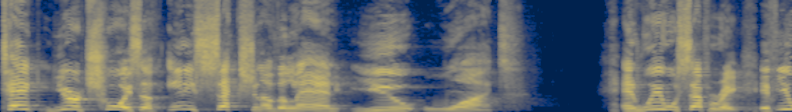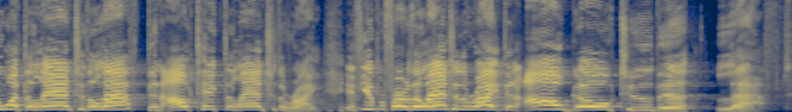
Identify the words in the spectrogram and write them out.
Take your choice of any section of the land you want, and we will separate. If you want the land to the left, then I'll take the land to the right. If you prefer the land to the right, then I'll go to the left.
